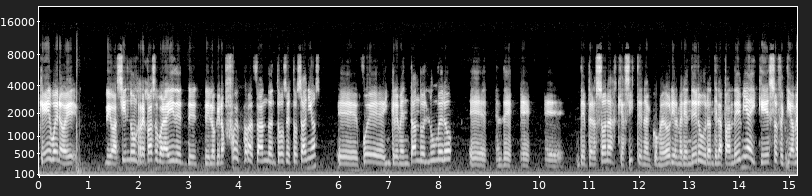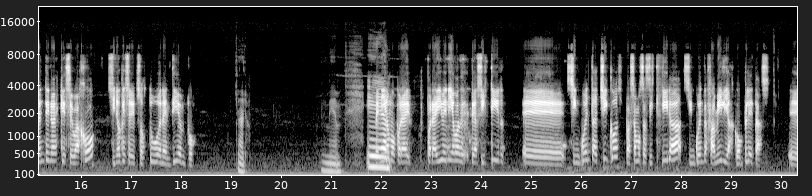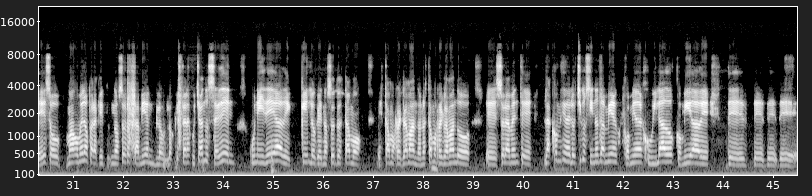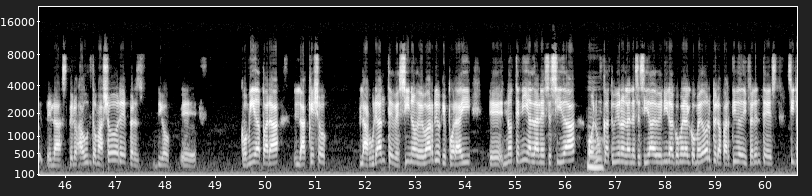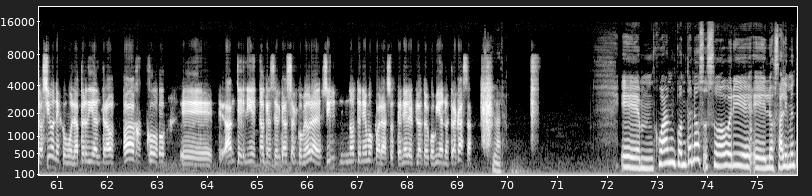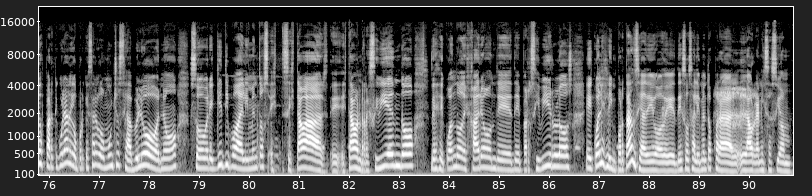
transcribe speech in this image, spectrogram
que bueno, digo, haciendo un repaso por ahí de, de, lo que nos fue pasando en todos estos años, eh, fue incrementando el número eh, de, de, personas que asisten al comedor y al merendero durante la pandemia y que eso efectivamente no es que se bajó, sino que se sostuvo en el tiempo. Claro. Bien. Eh, veníamos por ahí, por ahí veníamos de, asistir 50 chicos, pasamos a asistir a 50 familias completas. Eh, eso más o menos para que nosotros también, los que están escuchando, se den una idea de qué es lo que nosotros estamos, estamos reclamando. No estamos reclamando eh, solamente la comida de los chicos, sino también comida de jubilados, comida de, de, de, de, los adultos mayores, digo, eh, comida para aquellos laburantes, vecinos de barrio que por ahí eh, no tenían la necesidad o mm. nunca tuvieron la necesidad de venir a comer al comedor, pero a partir de diferentes situaciones como la pérdida del trabajo, eh, han tenido que acercarse al comedor a decir no tenemos para sostener el plato de comida en nuestra casa. Claro. Em, Juan, contanos sobre eh, los alimentos particulares, digo, porque es algo mucho se habló, ¿no? Sobre qué tipo de alimentos se estaba, eh, estaban recibiendo, desde cuándo dejaron de, percibirlos, eh, cuál es la importancia, digo, de, de esos alimentos para la organización.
